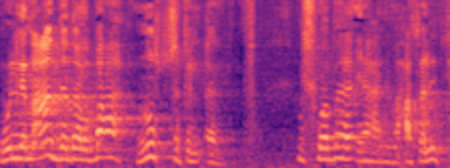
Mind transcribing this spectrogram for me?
واللي معدد أربعة نص في الألف. مش وباء يعني ما حصلتش.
